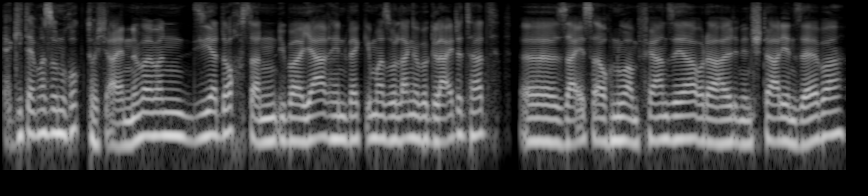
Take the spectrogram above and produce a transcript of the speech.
da geht da immer so ein Ruck durch einen, ne? weil man sie ja doch dann über Jahre hinweg immer so lange begleitet hat, äh, sei es auch nur am Fernseher oder halt in den Stadien selber.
